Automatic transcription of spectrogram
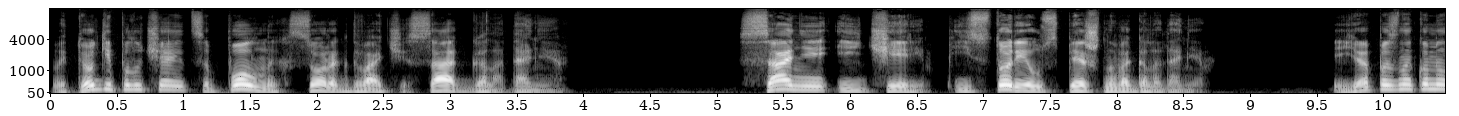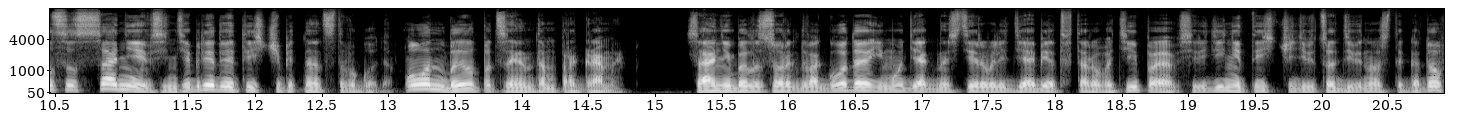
В итоге получается полных 42 часа голодания. Сани и Черри. История успешного голодания. Я познакомился с Саней в сентябре 2015 года. Он был пациентом программы. Сане было 42 года, ему диагностировали диабет второго типа в середине 1990-х годов,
